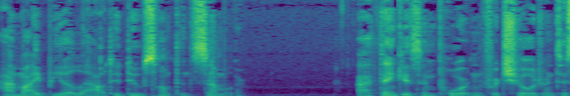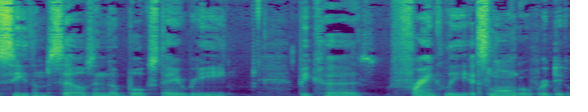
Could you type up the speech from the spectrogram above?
I might be allowed to do something similar. I think it's important for children to see themselves in the books they read because, frankly, it's long overdue.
